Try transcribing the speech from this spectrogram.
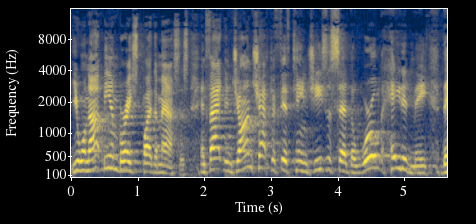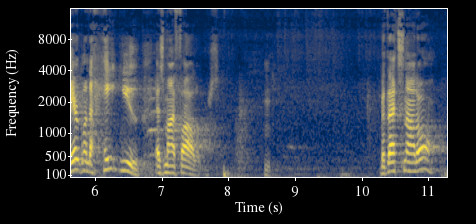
You will not be embraced by the masses. In fact, in John chapter 15, Jesus said, The world hated me. They are going to hate you as my followers. Hmm. But that's not all.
